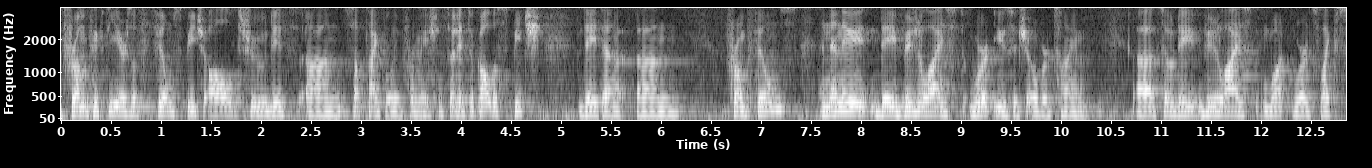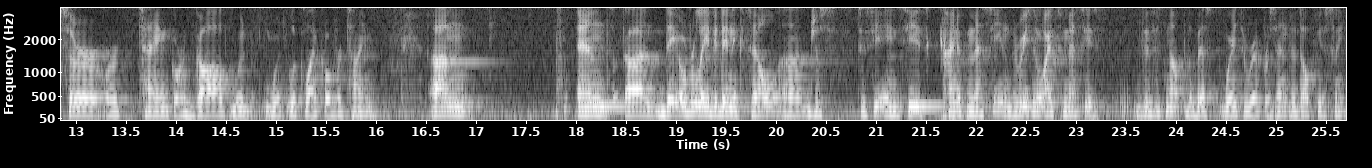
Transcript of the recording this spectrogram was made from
from 50 years of film speech all through this um, subtitle information. So they took all the speech data um, from films, and then they, they visualized word usage over time. Uh, so they visualized what words like sir or tank or god would, would look like over time. Um, and uh, they overlaid it in Excel uh, just to see, and see it's kind of messy. And the reason why it's messy is this is not the best way to represent it, obviously.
